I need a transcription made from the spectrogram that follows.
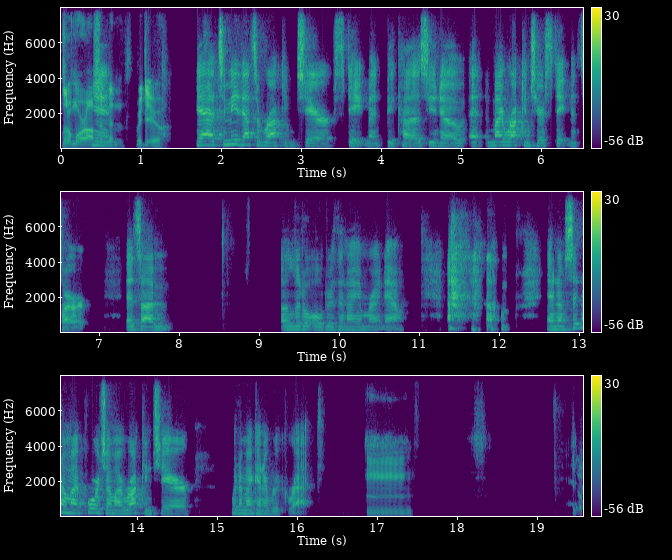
little more often yeah. than we do. Yeah, to me, that's a rocking chair statement because, you know, eh, my rocking chair statements are as I'm a little older than I am right now. um, and I'm sitting on my porch on my rocking chair. What am I going to regret? Mm. Yep.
